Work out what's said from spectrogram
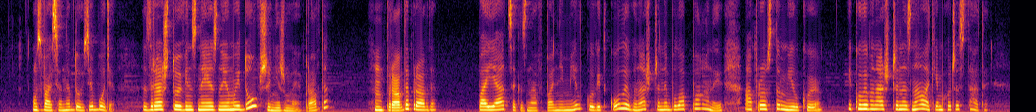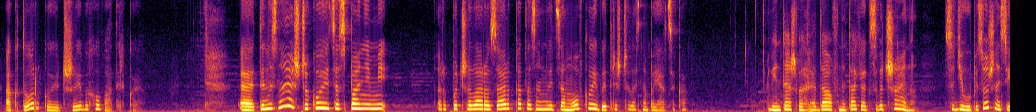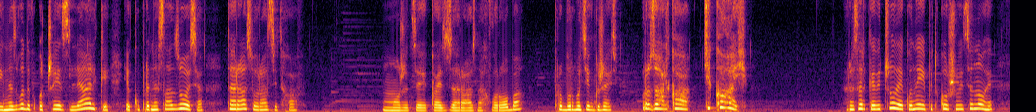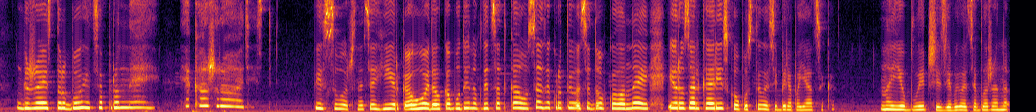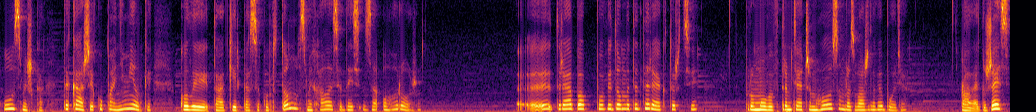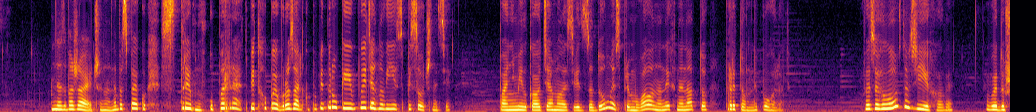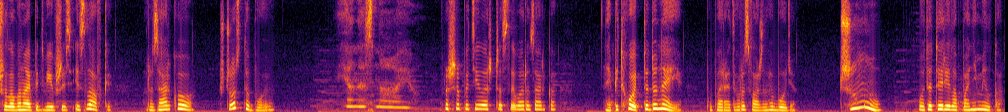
озвався невдовзі Бодя. Зрештою, він з нею знайомий довше, ніж ми, правда? Правда, правда. Паяцик знав пані Мілку, відколи вона ще не була панею, а просто мілкою, і коли вона ще не знала, ким хоче стати акторкою чи вихователькою. Е, ти не знаєш, що коїться з пані Мі. почала Розалька та за мить замовкла і витріщилась на паяцика. Він теж виглядав не так, як звичайно. Сидів у пісочниці і не зводив очей з ляльки, яку принесла Зося, та раз у раз зітхав. Може, це якась заразна хвороба? пробурмотів Гжесь. Розалька, тікай. Розалька відчула, як у неї підкошуються ноги. Гжесь турбується про неї. Яка ж радість. Пісочниця, гірка, гойдалка, будинок, дитсадка, усе закрутилося довкола неї, і Розалька різко опустилася біля паяцика. На її обличчі з'явилася блаженна усмішка, така ж, як у пані Мілки, коли та кілька секунд тому всміхалася десь за огорожу. «Е, Треба повідомити директорці, промовив тремтячим голосом розважливий Бодя. Але Гжесь, незважаючи на небезпеку, стрибнув уперед, підхопив розальку попід руки і витягнув її з пісочниці. Пані Мілка отямилась від задуми і спрямувала на них не надто притомний погляд. Ви з глузду з'їхали? видушила вона, підвівшись із лавки. Розалько, що з тобою? Я не знаю, прошепотіла щаслива Розалька. Не підходьте до неї, попередив розважливий Бодя. Чому? отетеріла пані Мілка.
